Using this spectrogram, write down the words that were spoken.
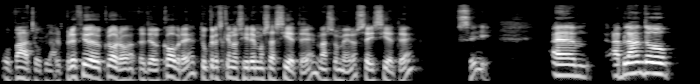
o va a doblar. El precio del cloro, del cobre, ¿tú crees que nos iremos a 7, más o menos, 6, 7? Sí. Em, hablando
